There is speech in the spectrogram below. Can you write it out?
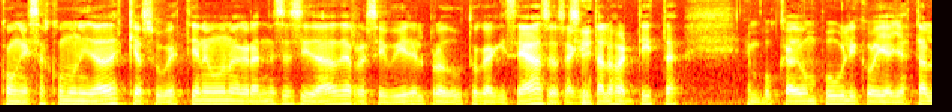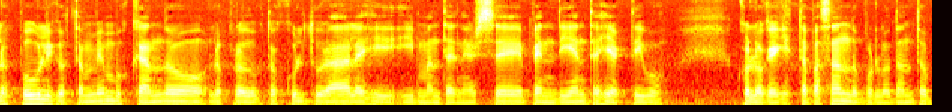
con esas comunidades que a su vez tienen una gran necesidad de recibir el producto que aquí se hace. O sea, aquí están los artistas en busca de un público y allá están los públicos también buscando los productos culturales y, mantenerse pendientes y activos con lo que aquí está pasando. Por lo tanto,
